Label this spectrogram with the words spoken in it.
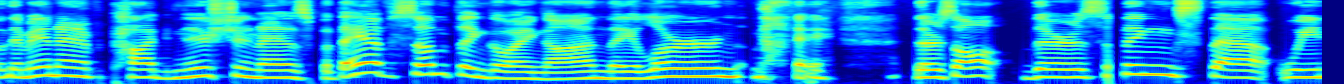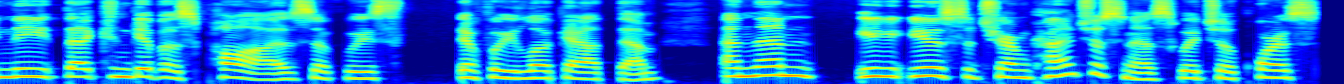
well, they may not have cognition as, but they have something going on. They learn. They, there's all there's things that we need that can give us pause if we if we look at them. And then you use the term consciousness, which of course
